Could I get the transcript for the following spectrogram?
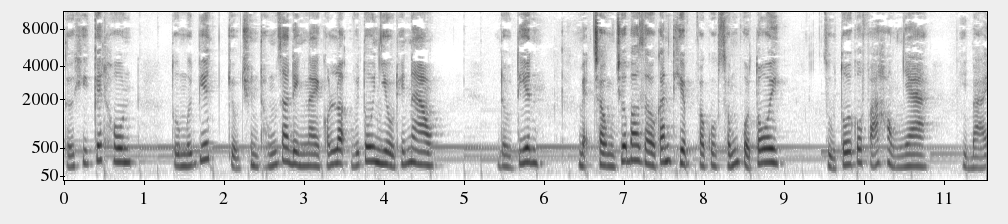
Tới khi kết hôn, tôi mới biết kiểu truyền thống gia đình này có lợi với tôi nhiều thế nào. Đầu tiên, mẹ chồng chưa bao giờ can thiệp vào cuộc sống của tôi. Dù tôi có phá hỏng nhà, thì bà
